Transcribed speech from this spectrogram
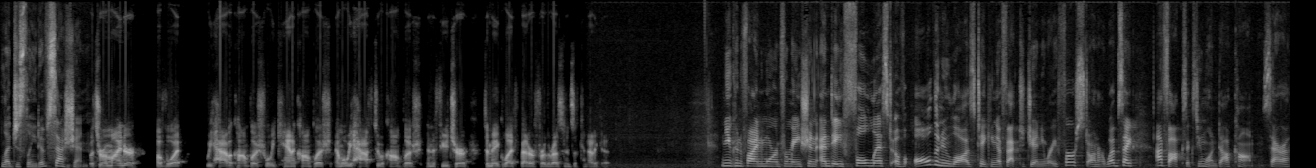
legislative session. It's a reminder of what we have accomplished, what we can accomplish, and what we have to accomplish in the future to make life better for the residents of Connecticut. You can find more information and a full list of all the new laws taking effect January 1st on our website at fox61.com. Sarah?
